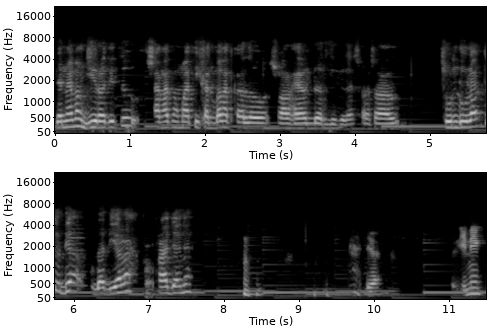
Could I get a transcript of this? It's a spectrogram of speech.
dan memang Giroud itu sangat mematikan banget kalau soal Helder gitu kan soal soal sundulan tuh dia udah dialah rajanya. Ya. Ini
